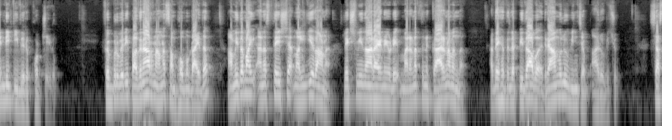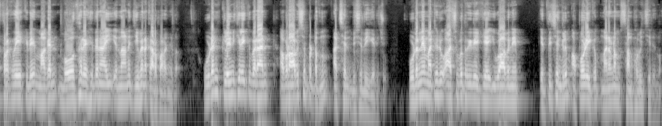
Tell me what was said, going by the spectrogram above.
N D T V report ചെയ്തു. ഫെബ്രുവരി പതിനാറിനാണ് സംഭവമുണ്ടായത്. അമിതമായി അനസ്തേഷ്യ നൽകിയതാണ് ലക്ഷ്മി നാരായണയുടെ മരണത്തിന് കാരണമെന്ന് അദ്ദേഹത്തിന്റെ പിതാവ് രാമുലു വിഞ്ചം ആരോപിച്ചു. ശസ്ത്രക്രിയക്കിടെ മകൻ ബോധരഹിതനായി എന്നാണ് ജീവനക്കാർ പറഞ്ഞത്. ഉടൻ ക്ലിനിക്കിലേക്ക് വരാൻ അവർ ആവശ്യപ്പെട്ടെന്നും അച്ഛൻ വിശദീകരിച്ചു. ഉടനെ മറ്റൊരു ആശുപത്രിയിലേക്ക് യുവാവിനെ എത്തിച്ചെങ്കിലും അപ്പോഴേക്കും മരണം സംഭവിച്ചിരുന്നു.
